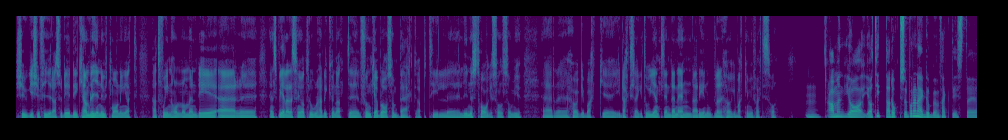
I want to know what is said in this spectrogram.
2024 så det, det kan bli en utmaning att, att få in honom. Men det är eh, en spelare som jag tror hade kunnat eh, funka bra som backup till eh, Linus Tagesson som ju är eh, högerback eh, i dagsläget. Och egentligen den enda renodlade högerbacken vi faktiskt har. Mm. Ja, men jag, jag tittade också på den här gubben faktiskt. Eh,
